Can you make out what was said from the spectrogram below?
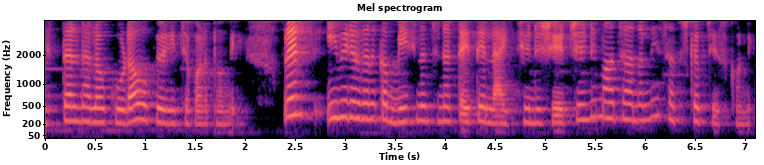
విస్తరణలో కూడా ఉపయోగించబడుతుంది. ఫ్రెండ్స్ ఈ వీడియో కనుక మీకు నచ్చినట్టయితే లైక్ చేయండి షేర్ చేయండి మా ఛానల్ని సబ్స్క్రైబ్ చేసుకోండి.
